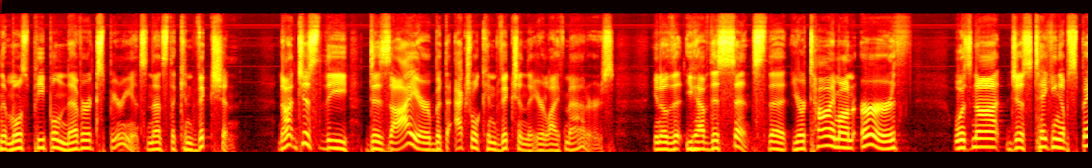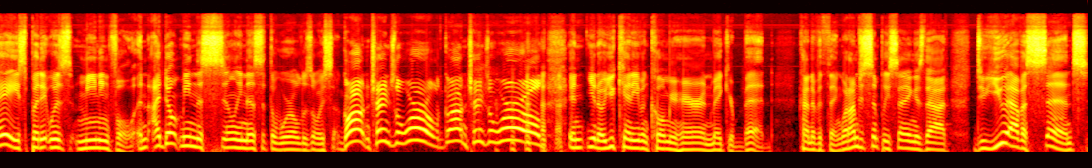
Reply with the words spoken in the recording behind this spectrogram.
that most people never experience, and that's the conviction. Not just the desire, but the actual conviction that your life matters. You know, that you have this sense that your time on earth was not just taking up space, but it was meaningful. And I don't mean the silliness that the world is always go out and change the world, go out and change the world. and you know, you can't even comb your hair and make your bed kind of a thing. What I'm just simply saying is that do you have a sense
